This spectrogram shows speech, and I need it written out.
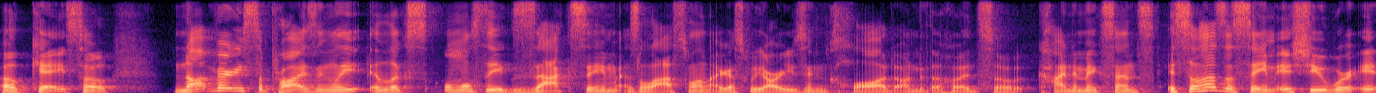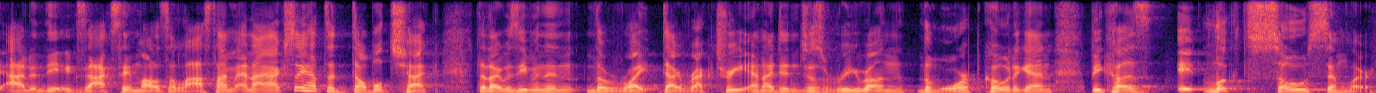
Okay, so Not very surprisingly, it looks almost the exact same as the last one. I guess we are using Claude under the hood, so it kind of makes sense. It still has the same issue where it added the exact same models as last time, and I actually had to double check that I was even in the right directory and I didn't just rerun the warp code again because it looked so similar.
